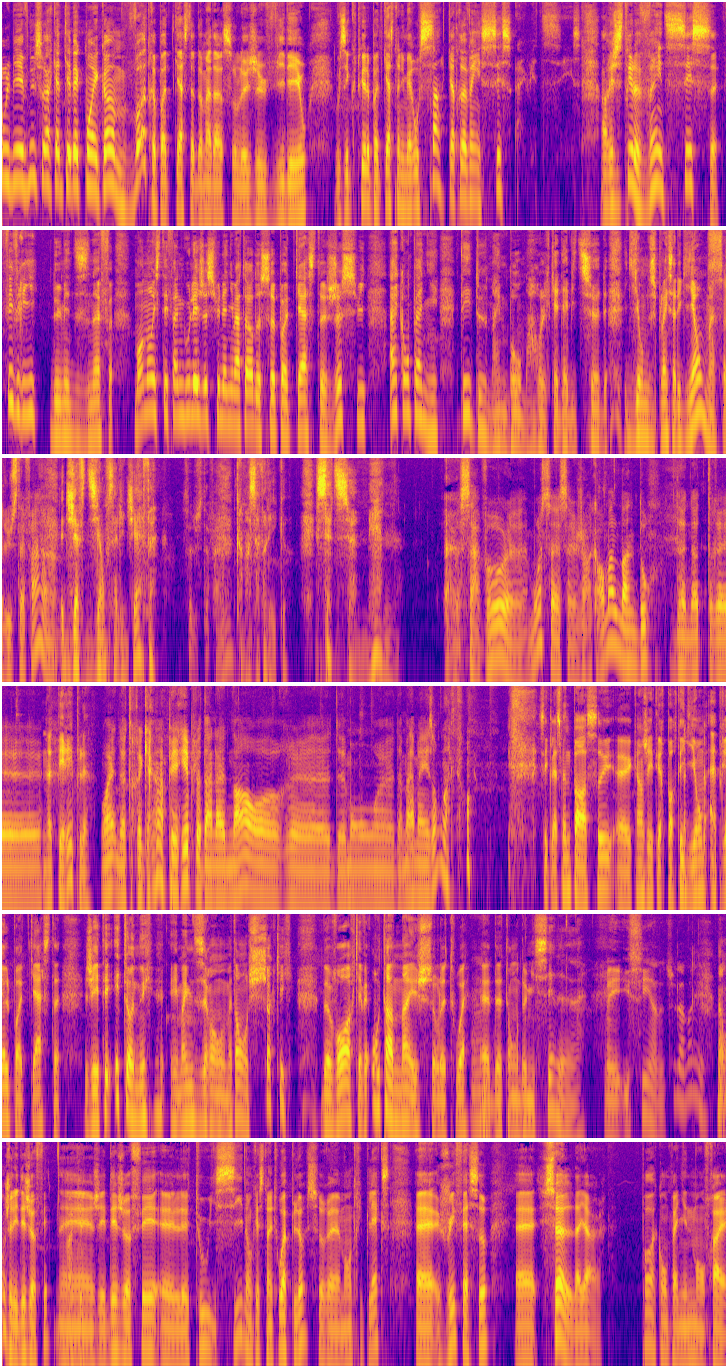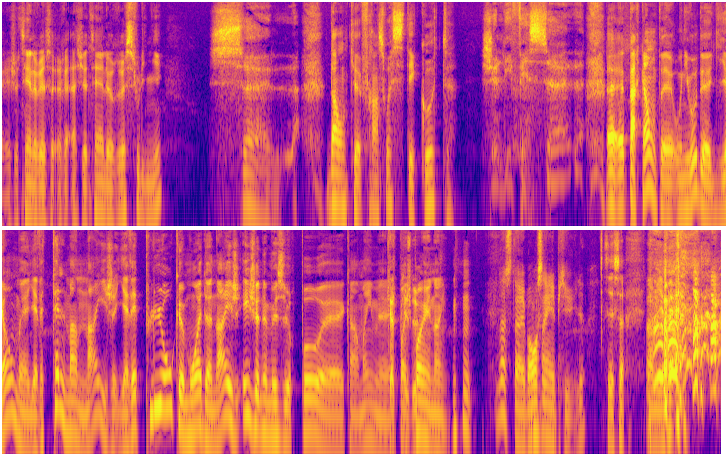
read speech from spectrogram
Bonjour et bienvenue sur arcadequebec.com, votre podcast hebdomadaire sur le jeu vidéo. Vous écoutez le podcast numéro 186 enregistré le 26 février 2019. Mon nom est Stéphane Goulet, je suis l'animateur de ce podcast. Je suis accompagné des deux mêmes beaux mâles que d'habitude. Guillaume Duplain, salut Guillaume. Salut Stéphane. Jeff Dion, salut Jeff. Salut Stéphane. Comment ça va les gars? Cette semaine, Euh, ça va. euh, moi, ça- ça- j'ai encore mal dans le dos de notre, euh, notre périple. ouais, notre grand périple dans le nord euh, de, mon, euh, de ma maison. dans le fond. C'est que la semaine passée, euh, quand j'ai été reporté Guillaume après le podcast, j'ai été étonné et même, dirons, mettons, choqué de voir qu'il y avait autant de neige sur le toit Mm. euh, de ton domicile. Mais ici, y en a-tu la neige? Non, je l'ai déjà fait. Euh, J'ai déjà fait euh, le tout ici. Donc, c'est un toit plat sur euh, mon triplex. Euh, j'ai fait ça euh, seul, d'ailleurs. Pas accompagné de mon frère. Et je tiens à le, re- je tiens à le ressouligner. Seul. Donc, François, si t'écoutes, je l'ai fait seul. Euh, par contre, euh, au niveau de Guillaume, euh, il y avait tellement de neige. Il y avait plus haut que moi de neige et je ne mesure pas euh, quand même. Je je suis pieds pas un nain. Là, c'était un bon 5 pieds. là. C'est ça. Il y avait...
